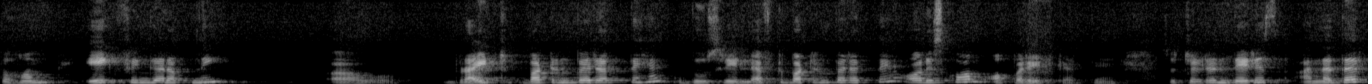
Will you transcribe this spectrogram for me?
तो हम एक फिंगर अपनी राइट बटन पे रखते हैं, दूसरी लेफ़्ट बटन पे रखते हैं और इसको हम ऑपरेट करते हैं। So children there is another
